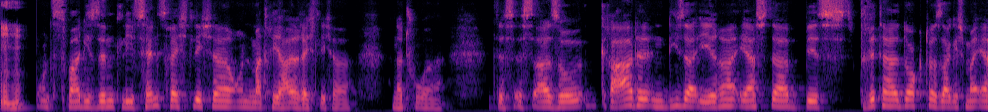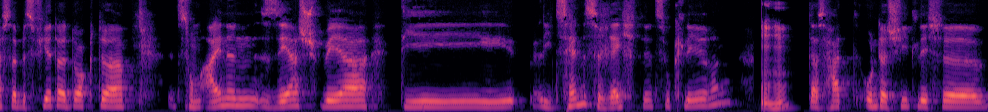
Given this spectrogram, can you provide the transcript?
Mhm. Und zwar, die sind lizenzrechtlicher und materialrechtlicher Natur. Das ist also gerade in dieser Ära, erster bis dritter Doktor, sage ich mal, erster bis vierter Doktor, zum einen sehr schwer, die Lizenzrechte zu klären. Mhm. Das hat unterschiedliche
